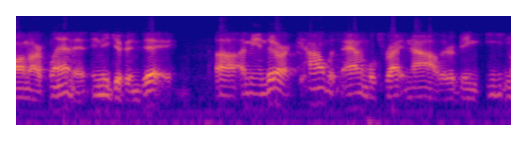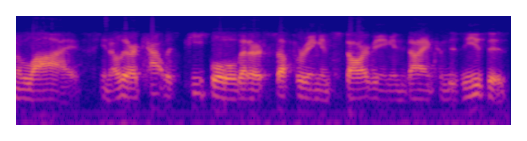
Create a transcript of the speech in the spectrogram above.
on our planet any given day. Uh, I mean, there are countless animals right now that are being eaten alive. You know, there are countless people that are suffering and starving and dying from diseases.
